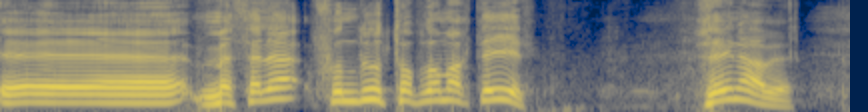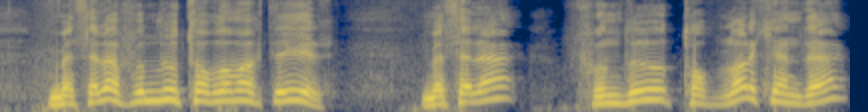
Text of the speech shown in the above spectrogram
eee mesele fındığı toplamak değil. Hüseyin abi mesele fındığı toplamak değil. Mesele fındığı toplarken de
